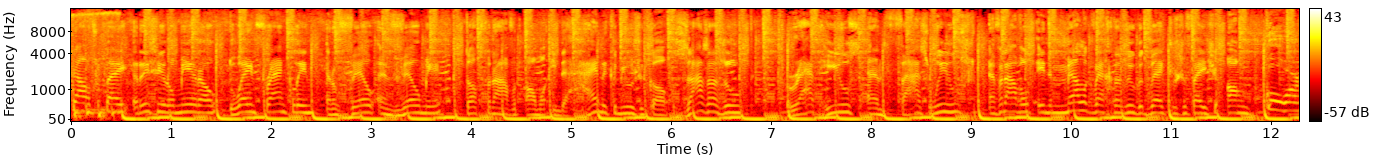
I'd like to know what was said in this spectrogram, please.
Charles Play, Rizzy Romero, Dwayne Franklin en nog veel en veel meer. Dat vanavond allemaal in de Heineken Musical Zazazoo, Red Heels en Fast Wheels. En vanavond in de Melkweg natuurlijk het wekelijkse feestje Encore.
